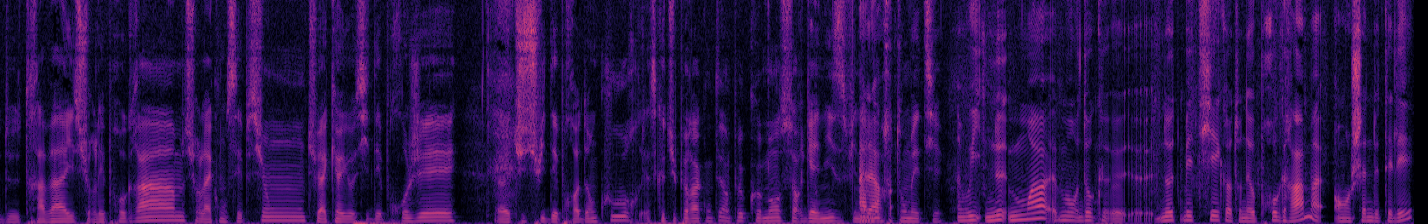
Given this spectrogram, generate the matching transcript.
de travail sur les programmes, sur la conception, tu accueilles aussi des projets, euh, tu suis des prods en cours. Est-ce que tu peux raconter un peu comment s'organise finalement Alors, tout ton métier? Oui, ne- moi, mon- donc euh, notre métier quand on est au programme en chaîne de télé,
